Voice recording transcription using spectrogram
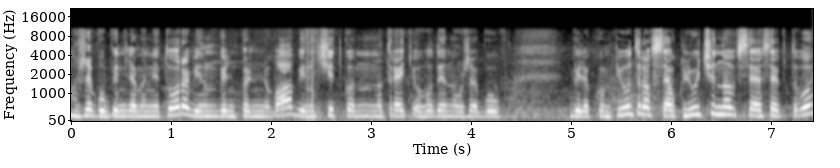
вже був біля монітора, він, він пильнував, він чітко на третю годину вже був біля комп'ютера, все включено, все, все того,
